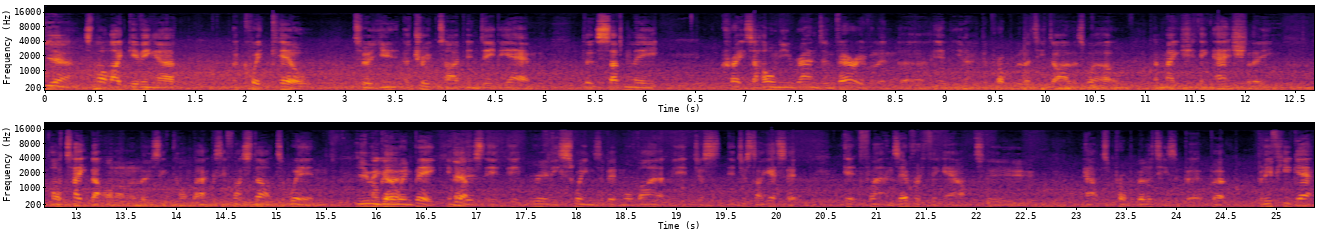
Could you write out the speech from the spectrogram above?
Yeah. It's not like giving a, a quick kill to a troop type in DBM that suddenly creates a whole new random variable in the in, you know the probability dial as well and makes you think actually I'll take that on on a losing combat because if I start to win we I'm going to win big. You know Yeah. it, it really swings a bit more violently it just it just I guess it it flattens everything out to out to probabilities a bit. But but if you get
